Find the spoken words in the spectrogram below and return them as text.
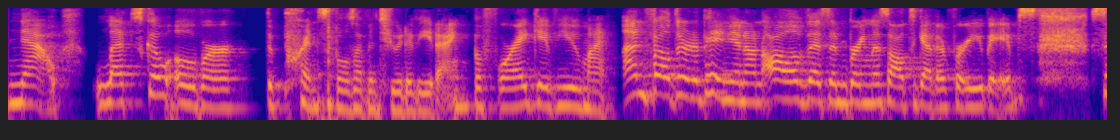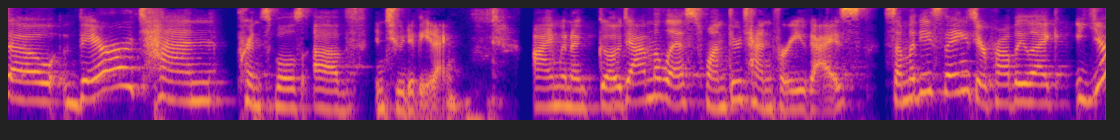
Now, let's go over the principles of intuitive eating before I give you my unfiltered opinion on all of this and bring this all together for you, babes. So, there are 10 principles of intuitive eating. I'm going to go down the list one through 10 for you guys. Some of these things you're probably like, yo,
